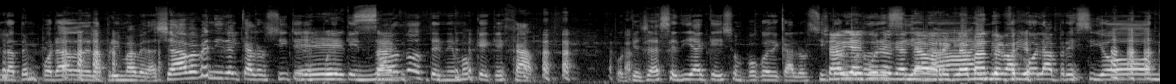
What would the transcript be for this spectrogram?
la, temporada de la primavera. Ya va a venir el calorcito y después que no nos tenemos que quejar. Porque ya ese día que hizo un poco de calorcito. Ya había alguno que andaba reclamando me bajó la presión,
